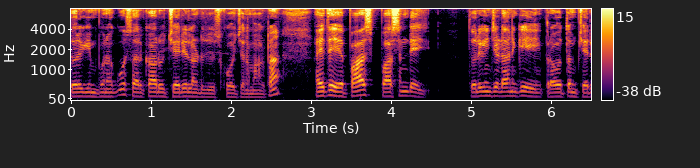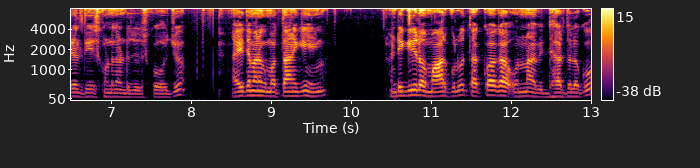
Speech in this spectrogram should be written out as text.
తొలగింపునకు సర్కారు చర్యలు అంటూ చూసుకోవచ్చు అనమాట అయితే పాస్ పర్సంటేజ్ తొలగించడానికి ప్రభుత్వం చర్యలు తీసుకుంటుందంటూ చూసుకోవచ్చు. అయితే మనకు మొత్తానికి డిగ్రీలో మార్కులు తక్కువగా ఉన్న విద్యార్థులకు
